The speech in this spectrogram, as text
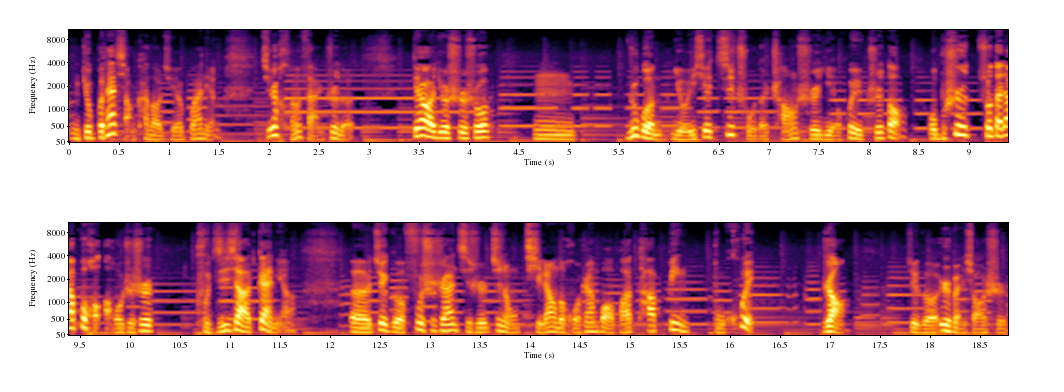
你就不太想看到这些观点了。其实很反制的。第二就是说，嗯，如果有一些基础的常识，也会知道，我不是说大家不好啊，我只是普及一下概念啊。呃，这个富士山其实这种体量的火山爆发，它并不会让这个日本消失。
